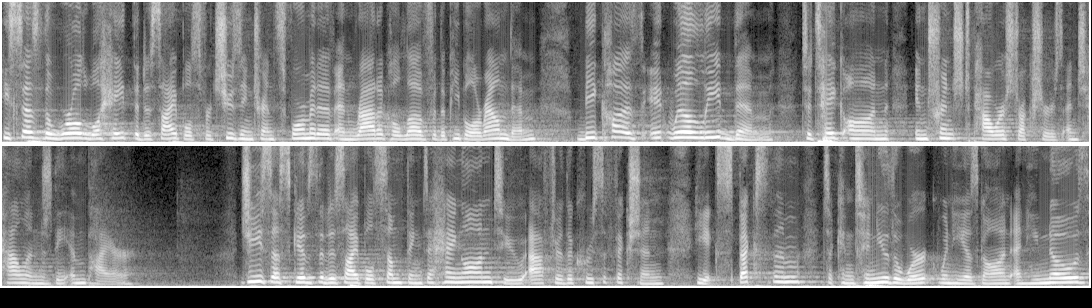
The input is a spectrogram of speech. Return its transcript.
He says the world will hate the disciples for choosing transformative and radical love for the people around them because it will lead them to take on entrenched power structures and challenge the empire. Jesus gives the disciples something to hang on to after the crucifixion. He expects them to continue the work when he is gone, and he knows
